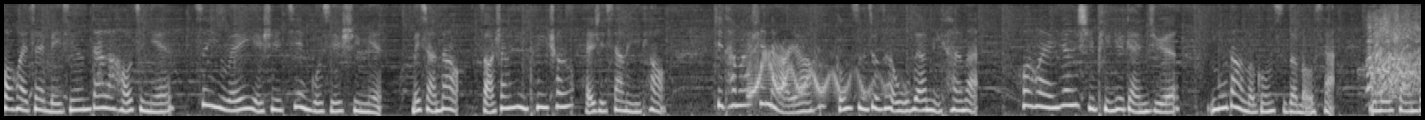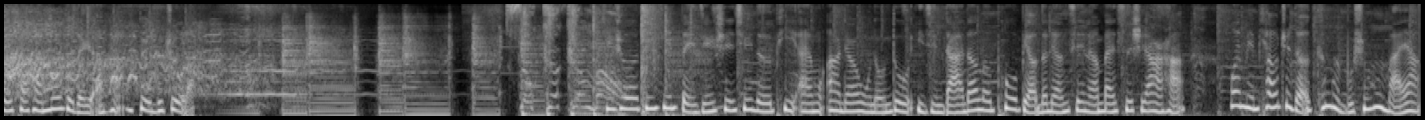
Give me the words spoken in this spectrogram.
坏坏在北京待了好几年，自以为也是见过些世面，没想到早上一推窗，还是吓了一跳。这他妈是哪儿呀？公司就在五百米开外。坏坏仍是凭着感觉摸到了公司的楼下。一路上被坏坏摸过的人哈，对不住了。说今天北京市区的 PM 二点五浓度已经达到了破表的两千两百四十二哈，外面飘着的根本不是雾霾呀，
